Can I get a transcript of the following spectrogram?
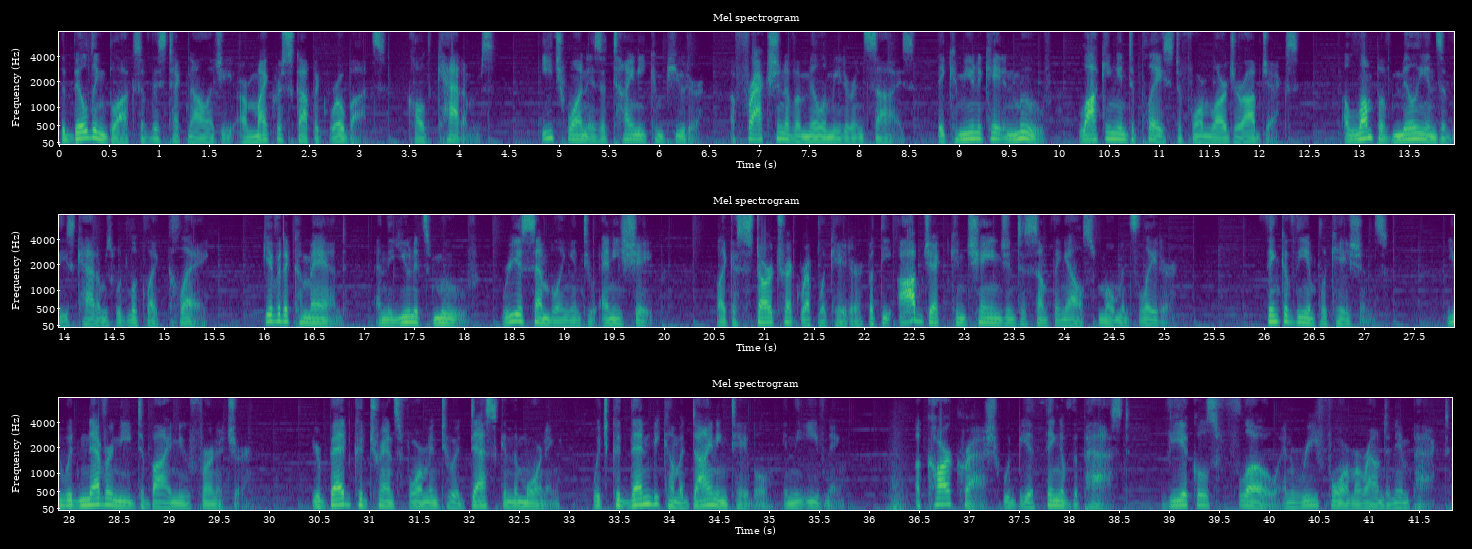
The building blocks of this technology are microscopic robots, called catoms. Each one is a tiny computer, a fraction of a millimeter in size. They communicate and move, locking into place to form larger objects. A lump of millions of these catoms would look like clay. Give it a command, and the units move, reassembling into any shape, like a Star Trek replicator, but the object can change into something else moments later. Think of the implications. You would never need to buy new furniture. Your bed could transform into a desk in the morning, which could then become a dining table in the evening. A car crash would be a thing of the past. Vehicles flow and reform around an impact.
